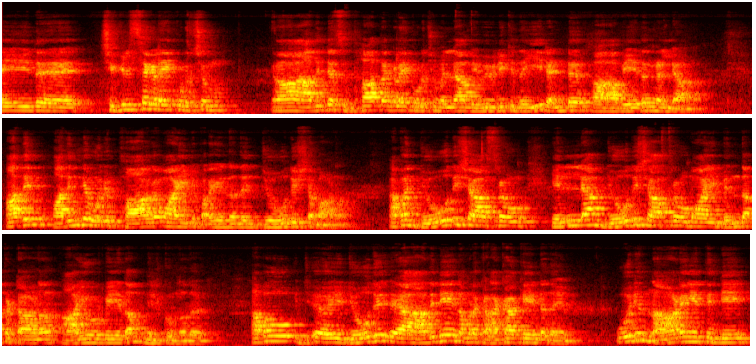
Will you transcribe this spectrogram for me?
ഇത് ചികിത്സകളെ കുറിച്ചും അതിന്റെ സിദ്ധാന്തങ്ങളെ കുറിച്ചും എല്ലാം വിവരിക്കുന്ന ഈ രണ്ട് വേദങ്ങളിലാണ്. അതിൽ അതിന്റെ ഒരു ഭാഗമായിട്ട് പറയുന്നത് ജ്യോതിഷമാണ്. അപ്പൊ ജ്യോതിശാസ്ത്രവും എല്ലാം ജ്യോതിശാസ്ത്രവുമായി ബന്ധപ്പെട്ടാണ് ആയുർവേദം നിൽക്കുന്നത്. അപ്പോ ജ്യോതി അതിനെ നമ്മൾ കണക്കാക്കേണ്ടത് ഒരു നാണയത്തിന്റെ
